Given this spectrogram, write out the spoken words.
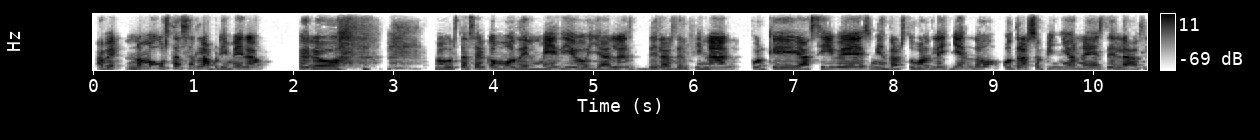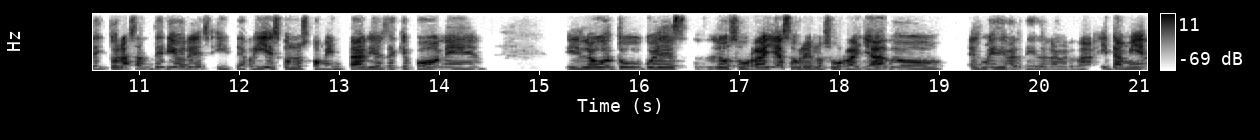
a ver, no me gusta ser la primera, pero me gusta ser como del medio, ya las- de las del final, porque así ves, mientras tú vas leyendo, otras opiniones de las lectoras anteriores y te ríes con los comentarios de que ponen y luego tú pues lo subrayas sobre lo subrayado. Es muy divertido, la verdad. Y también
